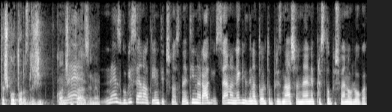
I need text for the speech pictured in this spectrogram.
težko to razložiti v končni ne, fazi. Ne. ne, zgubi se ena avtentičnost, ne. ti na radiju vseeno, ne glede na to, ali to priznaš ali ne, ne prestopiš v eno vlogo.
